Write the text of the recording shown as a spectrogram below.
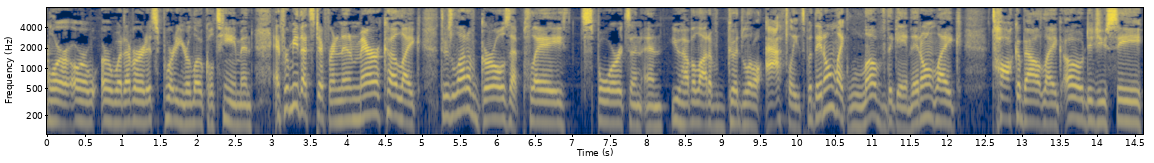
or, or or whatever it is supporting your local team. And and for me that's different. In america like there's a lot of girls that play sports and and you have a lot of good little athletes but they don't like love the game. They don't like talk about like oh did you see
